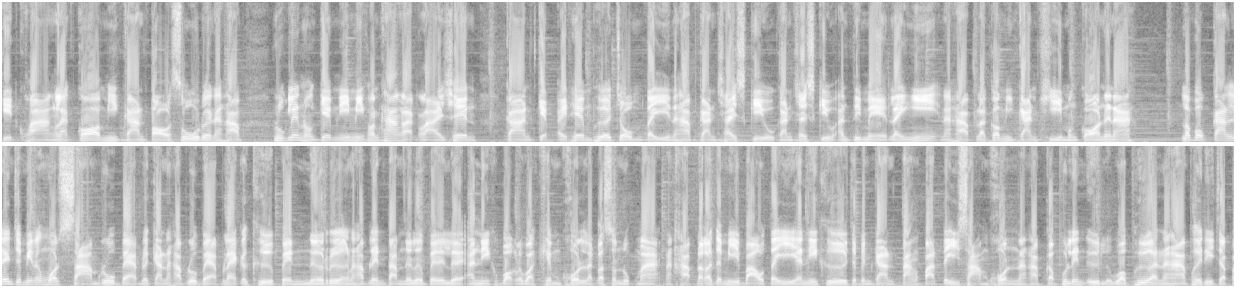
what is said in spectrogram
กีดขวาง และก็มีการต่อสู้ด้วยนะครับ ลูกเล่นของเกมนี้มีค่อนข้างหลากหลาย เช่น การเก็บไอเทมเพื่อโจมตีนะครับการใช้สกิลการใช้สกิลอันติเมตอะไรอย่างนี้นะครับแล้วก็มีการขี่มังกรด้วยนะ ระบบการเล่นจะมีทั้งหมด 3 รูปแบบด้วยกันนะครับ รูปแบบแรกก็คือเป็นเนื้อเรื่องนะครับเล่นตามเนื้อเรื่องไปเรื่อยๆอันนี้เขาบอกเลยว่าเข้มข้นแล้วก็สนุกมากนะครับแล้วก็จะมีบ o ลตี้อันนี้คือจะเป็นการตั้งปาร์ตี้ 3 คนนะครับกับผู้เล่นอื่นหรือว่าเพื่อนนะฮะเพื่อที่จะไป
